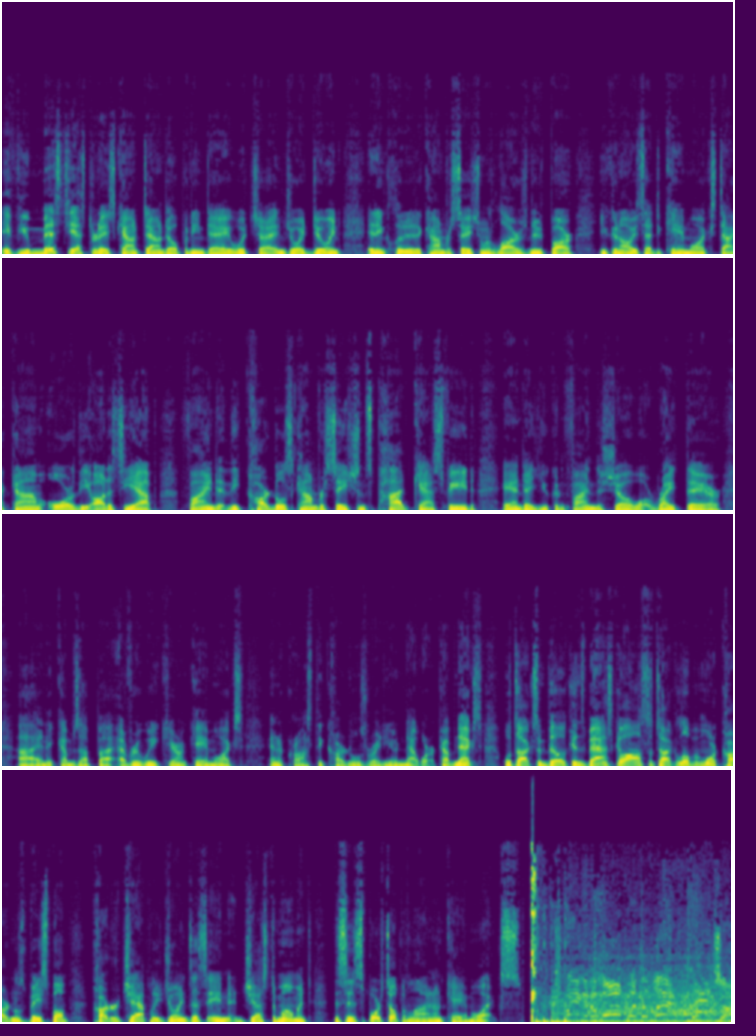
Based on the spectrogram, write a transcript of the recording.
If you missed yesterday's countdown to opening day, which I enjoyed doing, it included a conversation with Lars Nootbaar. You can always head to KMOX.com or the Audacy app, find the Cardinals Conversations podcast feed, and uh, you can find the show right there. Uh, and it comes up uh, every week here on KMOX and across the Cardinals radio network. Up next, we'll talk some Billikens basketball, also talk a little bit more Cardinals baseball. Carter Chapley joins us in just a moment. This is Sports Open Line on KMOX. Swinging along with the left. That's a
